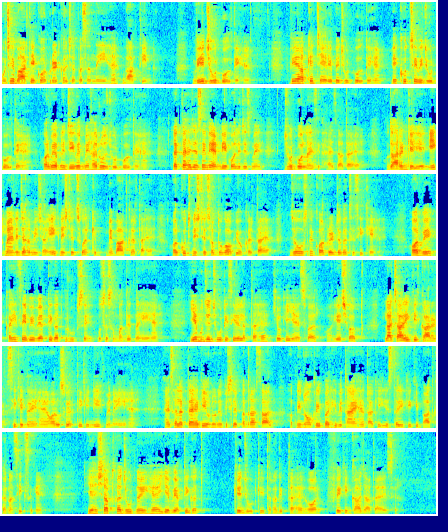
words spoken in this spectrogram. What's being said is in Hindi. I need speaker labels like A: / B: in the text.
A: मुझे भारतीय कॉरपोरेट कल्चर पसंद नहीं है, भाग तीन। वे झूठ बोलते हैं। वे आपके चेहरे पे झूठ बोलते हैं, वे खुद से भी झूठ बोलते हैं, और वे अपने जीवन में हर रोज़ झूठ बोलते हैं। लगता है जैसे वे एमबीए कॉलेजेस में झूठ बोलना ही सिखाया जाता है। उदाहरण के लिए, एक मैनेजर हमेशा एक निश्चित स्वर के में बात करता है और कुछ निश्चित शब्दों का उपयोग करता है, जो उसने कॉरपोरेट जगत से सीखे हैं। और वे कहीं से भी व्यक्तिगत रूप से उससे संबंधित नहीं हैं। ये मुझे झूठ इसीलिए लगता है क्योंकि यह स्वर और ये शब्द लाचारी के कारण सीखे गए हैं और उस व्यक्ति की नींव में नहीं है। ऐसा लगता है कि उन्होंने पिछले पंद्रह साल अपनी नौकरी पर ही बिताए हैं ताकि इस तरीके की बात करना सीख सकें। यह शब्द का झूठ नहीं है, ये व्यक्तिगत के झूठ की तरह दिखता है और फेकिंग कहा जाता है इसे।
